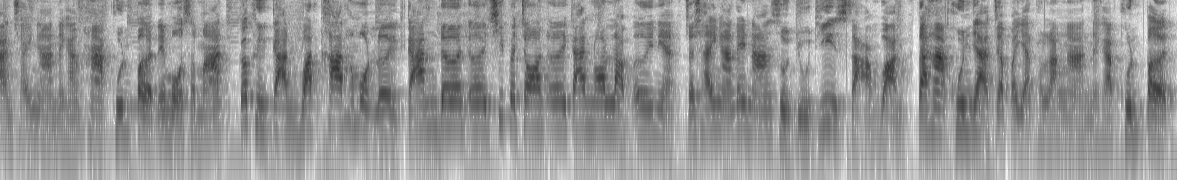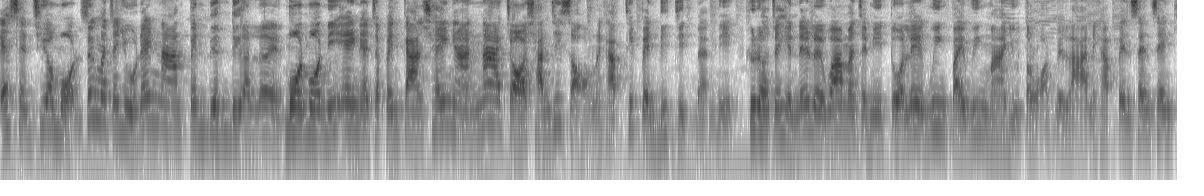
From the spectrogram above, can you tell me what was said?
การใช้งานนะครับ หากคุณเปิดในโหมดสมาร์ทก็คือการวัดค่าทั้งหมดเลย การเดินเอ่ยชีพจรเอ่ยการนอนหลับเอ่ยเนี่ยจะใช้งานได้นานสุดอยู่ที่ 3 วัน แต่หากคุณอยากจะประหยัดพลังงานนะครับคุณเปิด Essential Mode ซึ่งมันจะอยู่ได้นานเป็นเดือนๆเลย โหมดโหมดนี้เองเนี่ยจะเป็นการใช้งานหน้าจอชั้นที่2นะครับที่เป็นดิจิตแบบนี้ คือเราจะเห็นได้เลยว่ามันจะมีตัวเลขวิ่งไปวิ่งมาอยู่ตลอดเวลานะครับเป็นเส้นๆ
